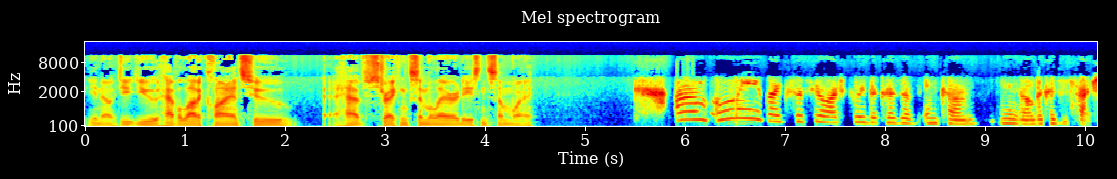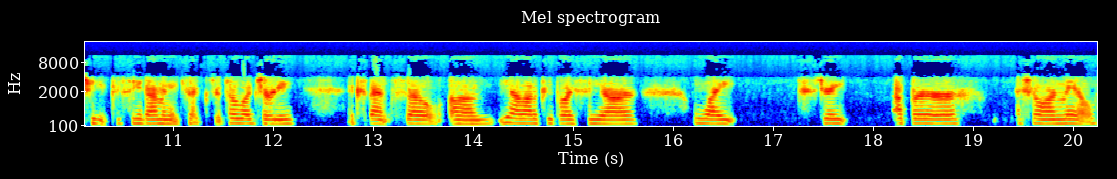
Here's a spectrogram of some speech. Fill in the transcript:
you know do you, do you have a lot of clients who have striking similarities in some way Um, only like sociologically because of income, you know, because it's not cheap to see a dominatrix. It's a luxury expense. So, um, yeah, a lot of people I see are white, straight, upper echelon males.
